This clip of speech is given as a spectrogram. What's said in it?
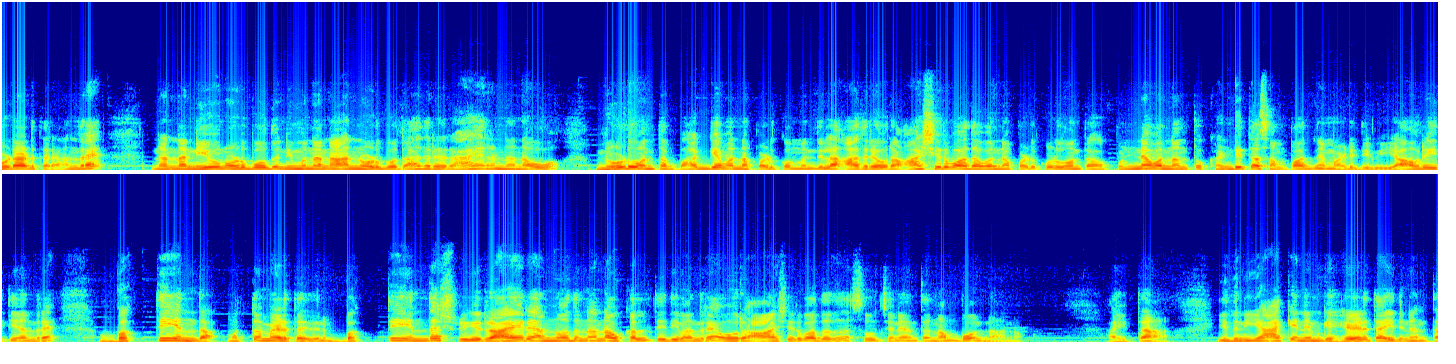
ಓಡಾಡ್ತಾರೆ. ಅಂದರೆ ನನ್ನ ನೀವು ನೋಡ್ಬೋದು, ನಿಮ್ಮನ್ನು ನಾನು ನೋಡ್ಬೋದು. ಆದರೆ ರಾಯರನ್ನು ನಾವು ನೋಡುವಂಥ ಭಾಗ್ಯವನ್ನು ಪಡ್ಕೊಂಬಂದಿಲ್ಲ ಆದರೆ ಅವರ ಆಶೀರ್ವಾದವನ್ನು ಪಡ್ಕೊಳ್ಳುವಂತಹ ಪುಣ್ಯವನ್ನಂತೂ ಖಂಡಿತ ಸಂಪಾದನೆ ಮಾಡಿದ್ದೀವಿ ಯಾವ ರೀತಿ ಅಂದರೆ ಭಕ್ತಿಯಿಂದ, ಮತ್ತೊಮ್ಮೆ ಹೇಳ್ತಾ ಇದ್ದೀನಿ, ಭಕ್ತಿಯಿಂದ ಶ್ರೀ ರಾಯರೇ ಅನ್ನೋದನ್ನು ನಾವು ಕಲ್ತಿದ್ದೀವಿ ಅಂದರೆ ಅವರ ಆಶೀರ್ವಾದದ ಸೂಚನೆ ಅಂತ ನಂಬೋನು ನಾನು. ಆಯಿತಾ? ಇದನ್ನು ಯಾಕೆ ನಿಮಗೆ ಹೇಳ್ತಾ ಇದ್ದೀನಿ ಅಂತ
